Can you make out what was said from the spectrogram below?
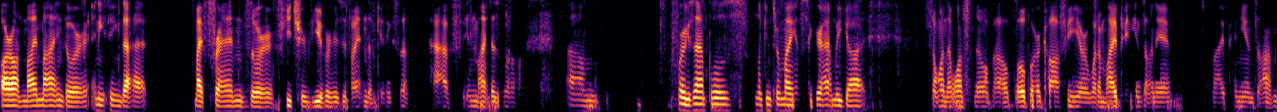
are on my mind or anything that my friends or future viewers, if I end up getting some, have in mind as well. Um, for examples, looking through my Instagram, we got someone that wants to know about boba or coffee or what are my opinions on it, my opinions on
